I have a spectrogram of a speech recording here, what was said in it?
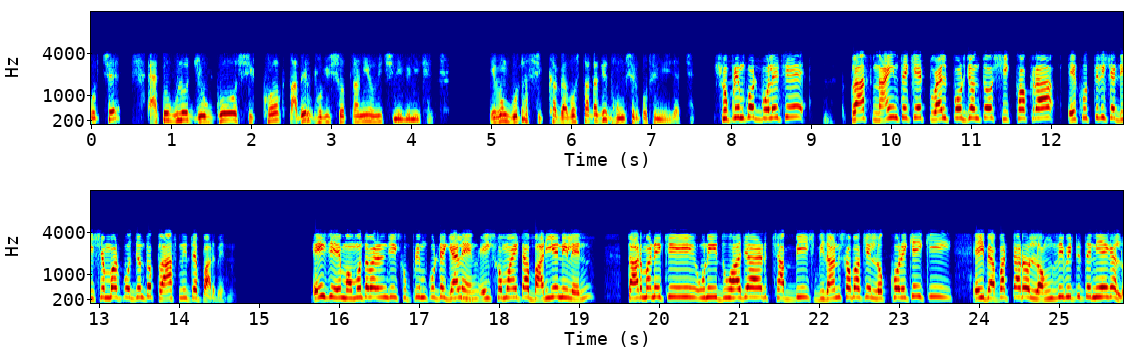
করছে। এতগুলো যোগ্য শিক্ষক তাদের ভবিষ্যৎটা নিয়ে উনি ছিনিবিনি খেলছে এবং গোটা শিক্ষা ব্যবস্থাটাকে ধ্বংসের পথে নিয়ে যাচ্ছে সুপ্রিম কোর্ট বলেছে, ক্লাস নাইন থেকে টুয়েলভ পর্যন্ত শিক্ষকরা একত্রিশে ডিসেম্বর পর্যন্ত ক্লাস নিতে পারবেন। এই যে মমতা ব্যানার্জি সুপ্রিম কোর্টে গেলেন, এই সময়টা বাড়িয়ে নিলেন, তার মানে কি উনি দু হাজার ছাব্বিশ বিধানসভাকে লক্ষ্য রেখেই কি এই ব্যাপারটা আরও লংজিভিটিতে নিয়ে গেল?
